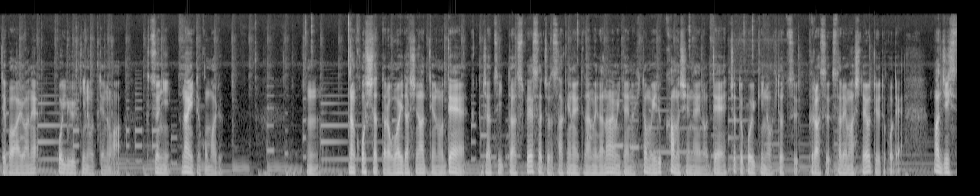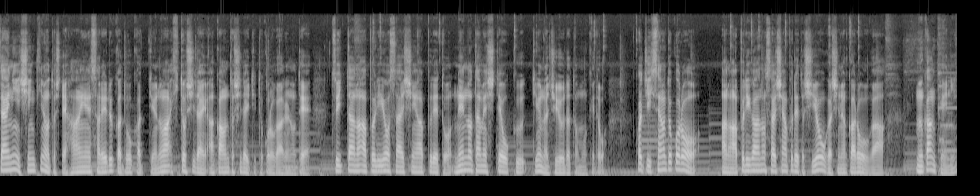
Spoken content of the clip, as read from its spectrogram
て場合はね、こういう機能っていうのは普通にないと困る。うん。なんか落ちちゃったら終わりだしなっていうので、じゃあ Twitter スペースはちょっと避けないとダメだなみたいな人もいるかもしれないので、ちょっとこういう機能一つプラスされましたよというところで、まあ実際に新機能として反映されるかどうかっていうのは人次第、アカウント次第というところがあるので、Twitter のアプリを最新アップデート、念のためしておくっていうのは重要だと思うけど、これ実際のところ、あのアプリ側の最新アップデートしようがしなかろうが、無関係に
